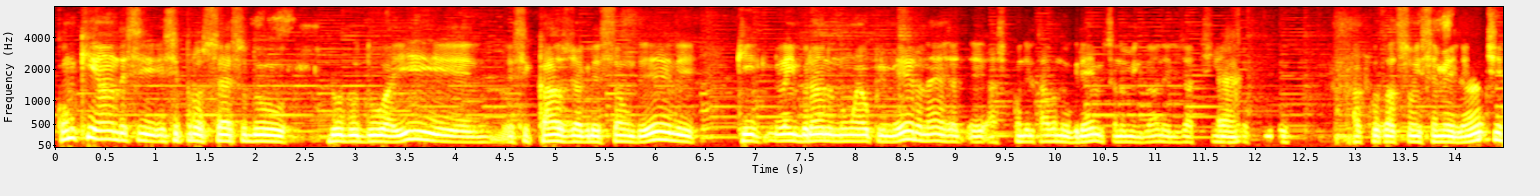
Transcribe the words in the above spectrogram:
como que anda esse, esse processo do, do Dudu aí, esse caso de agressão dele, que lembrando, não é o primeiro, né? Já, eh, acho que quando ele estava no Grêmio, se eu não me engano, ele já tinha é. sofrido acusações semelhantes.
